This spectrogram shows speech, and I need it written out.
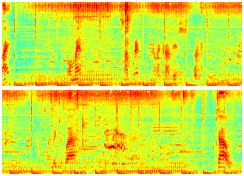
like komen subscribe karena gratis. Sampai jumpa Tchau!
